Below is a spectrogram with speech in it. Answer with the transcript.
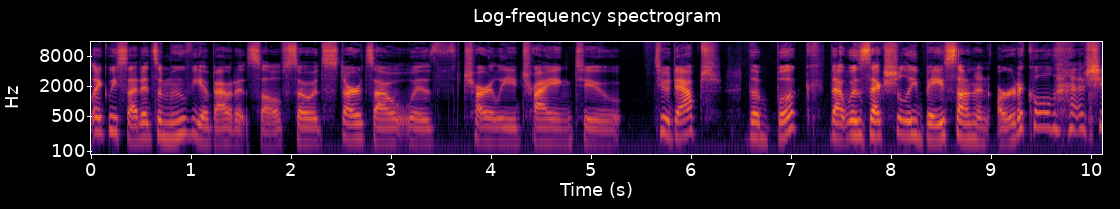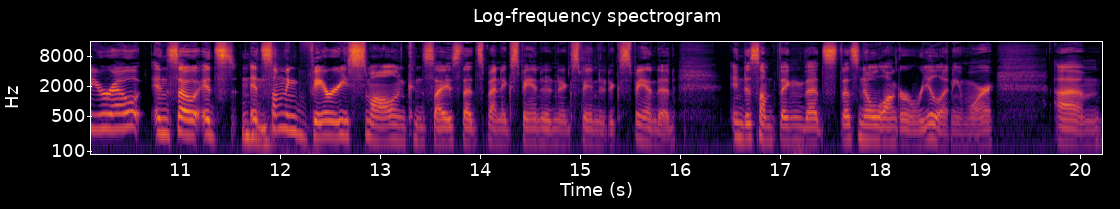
like we said it's a movie about itself so it starts out with Charlie trying to to adapt the book that was actually based on an article that she wrote and so it's Mhm. it's something very small and concise that's been expanded and expanded expanded into something that's that's no longer real anymore um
